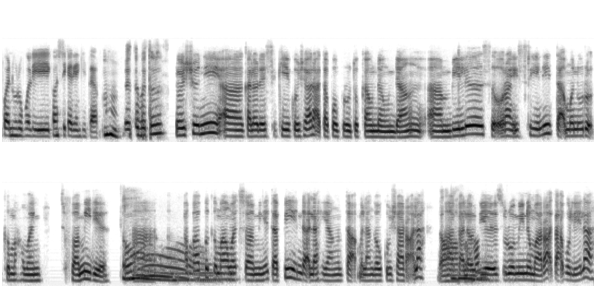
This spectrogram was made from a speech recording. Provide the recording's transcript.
Puan Nurul boleh kongsikan dengan kita. Mm-hmm. Betul-betul. Nusyus ni uh, kalau dari segi hukum syarat ataupun peruntukan undang-undang, um, bila seorang isteri ni tak menurut kemahuan suami dia. Oh. Uh, apa-apa kemahuan suaminya tapi hendaklah yang tak melanggar hukum syarak lah. Uh, Ah. kalau dia suruh minum arak tak boleh lah.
